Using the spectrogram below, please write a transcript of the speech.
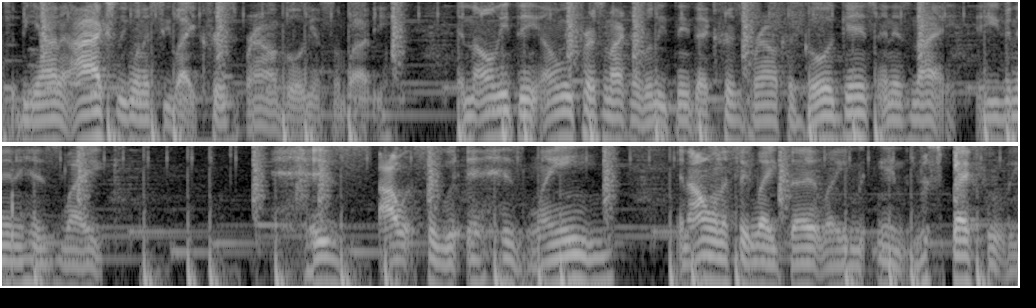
To be honest, I actually want to see like Chris Brown go against somebody. And the only thing, only person I can really think that Chris Brown could go against, and it's not even in his like his, I would say in his lane. And I want to say like that, like in respectfully,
